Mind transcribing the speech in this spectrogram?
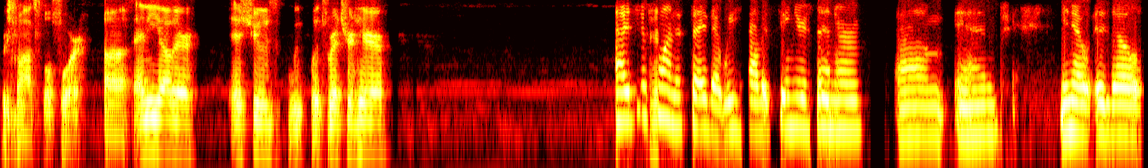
responsible for. Uh, any other issues with, Richard here? I just want to say that we have a senior center, um, and you know, though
